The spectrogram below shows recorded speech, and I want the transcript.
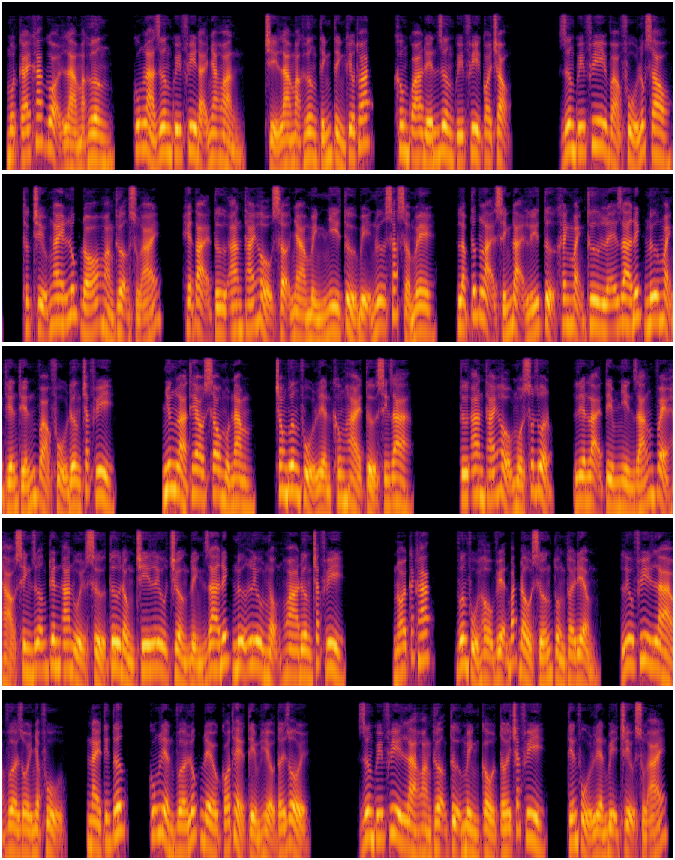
Một cái khác gọi là Mạc Hương, cũng là Dương Quý Phi đại nha hoàn, chỉ là Mạc Hương tính tình khiêu thoát, không quá đến Dương Quý Phi coi trọng. Dương Quý Phi vào phủ lúc sau, thực chịu ngay lúc đó Hoàng thượng sủng ái, hiện tại từ An Thái Hậu sợ nhà mình nhi tử bị nữ sắc sở mê, lập tức lại xính đại lý tự khanh mạnh thư lễ gia đích nữ mạnh thiến thiến vào phủ đương chắc phi. Nhưng là theo sau một năm, trong vương phủ liền không hài tử sinh ra. Từ An Thái Hậu một sốt ruột, liền lại tìm nhìn dáng vẻ hảo sinh dưỡng tuyên an ủi sử tư đồng chi lưu trưởng đỉnh gia đích nữ lưu ngộng hoa đương chắc phi. Nói cách khác, vương phủ hậu viện bắt đầu sướng tuần thời điểm, lưu phi là vừa rồi nhập phủ, này tin tức, cũng liền vừa lúc đều có thể tìm hiểu tới rồi. Dương Quý Phi là hoàng thượng tự mình cầu tới chắc phi, tiến phủ liền bị chịu sủng ái.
